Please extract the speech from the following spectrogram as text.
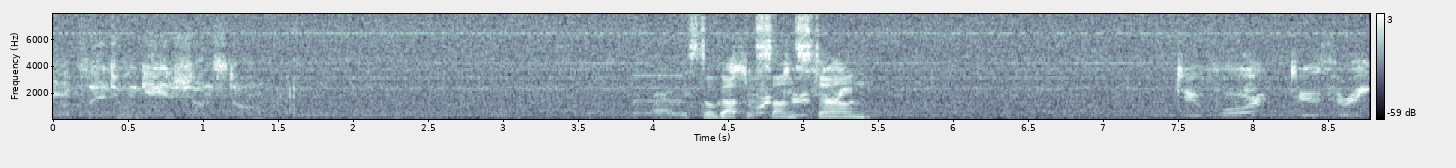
You are cleared to engage Sunstone. Alright, we still got the sunstone. 2-4, 2-3.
